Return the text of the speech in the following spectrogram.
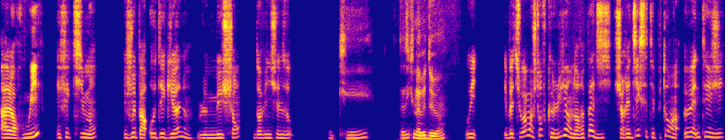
Alors oui, effectivement, joué par Odegion, le méchant dans Vincenzo. Ok. T'as dit qu'il y en avait deux, hein Oui. Et bah tu vois, moi je trouve que lui, on n'aurait pas dit. J'aurais dit que c'était plutôt un ENTJ,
